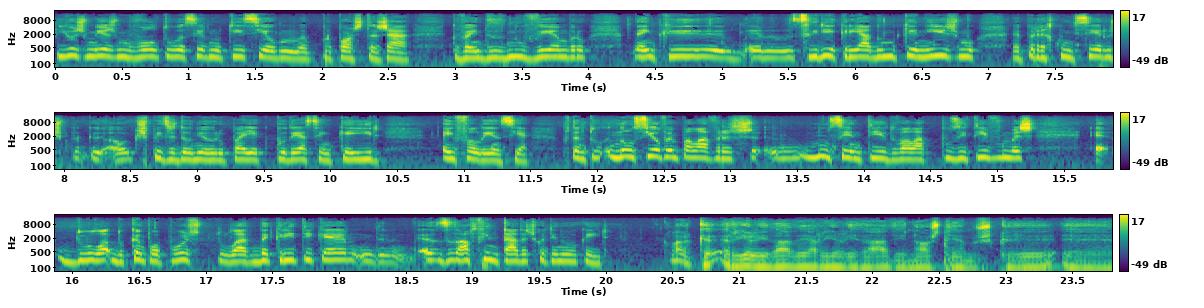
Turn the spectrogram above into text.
e hoje mesmo voltou a ser notícia uma proposta já que vem de novembro, em que eh, seria criado um mecanismo eh, para reconhecer os, os países da União Europeia que pudessem cair em falência. Portanto, não se ouvem palavras eh, num sentido, vá lá, positivo, mas eh, do, do campo oposto, do lado da crítica, as alfinetadas continuam a cair. Claro que a realidade é a realidade e nós temos que. Eh,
